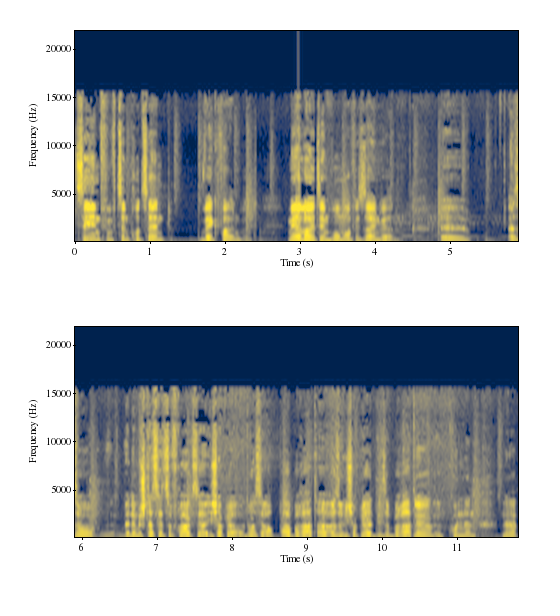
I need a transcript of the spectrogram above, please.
10, 15 Prozent wegfallen wird. Mehr Leute im Homeoffice sein werden. Äh, also, wenn du mich das jetzt so fragst, ja, ich habe ja, du hast ja auch ein paar Berater, also ich habe ja diese Beraterkunden, ne?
